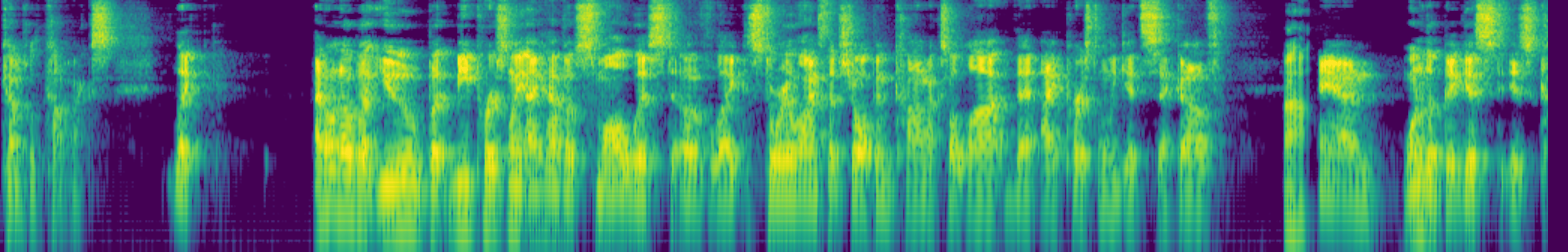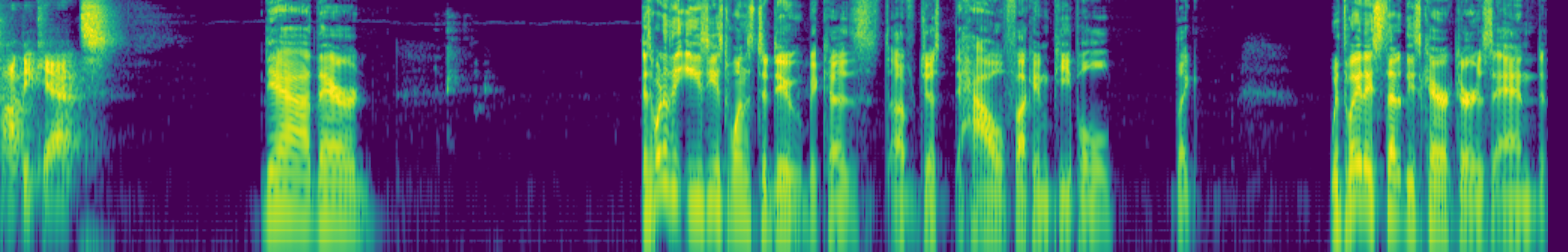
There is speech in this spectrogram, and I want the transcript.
comes with comics. Like I don't know about you, but me personally, I have a small list of like storylines that show up in comics a lot that I personally get sick of. Uh-huh. And one of the biggest is copycats. Yeah, they're. It's one of the easiest ones to do because of just how fucking people like with the way they set up these characters and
